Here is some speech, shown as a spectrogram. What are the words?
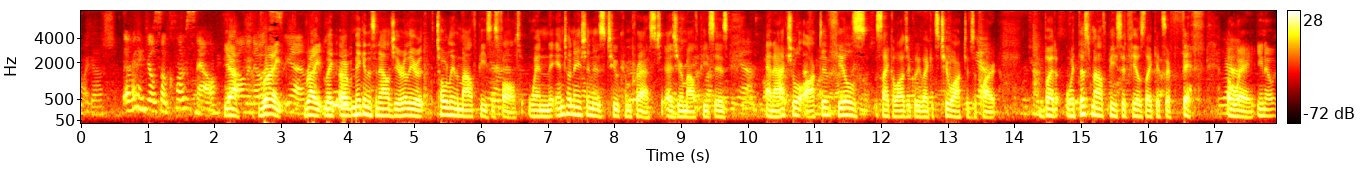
my gosh. everything feels so close now. Yeah, right, yeah. right. Like uh, making this analogy earlier, totally the mouthpiece's fault. When the intonation is too compressed, as your mouthpiece is, Yeah. an actual octave feels psychologically like it's two octaves Yeah. apart. But with this mouthpiece, it feels like it's a fifth away. You know.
